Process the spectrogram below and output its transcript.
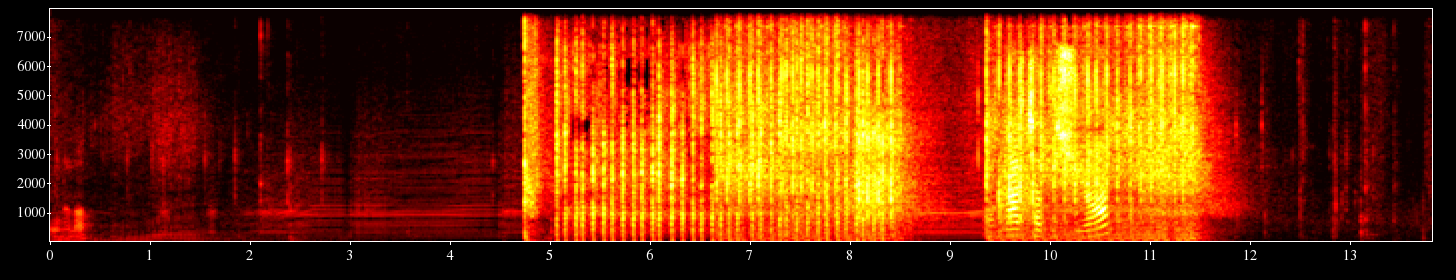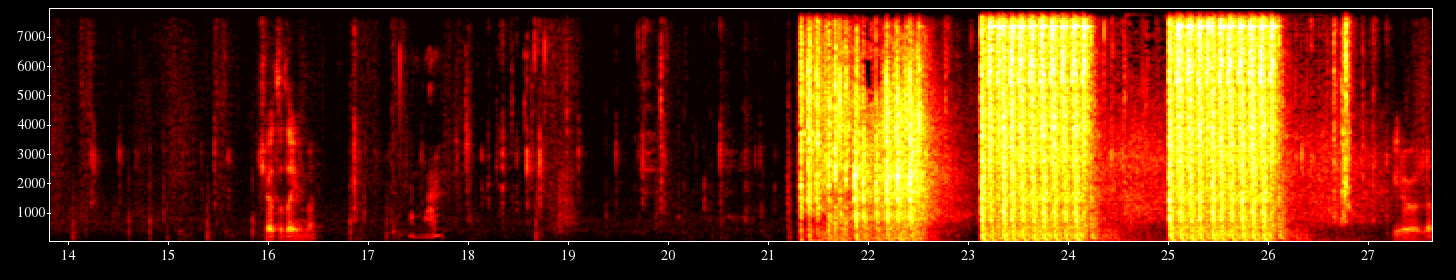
O ne lan? Onlar çatışıyor. Çatıdayım ben. Tamam. Biri öldü.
